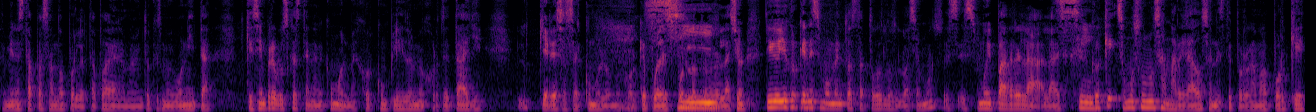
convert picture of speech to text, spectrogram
también está pasando por la etapa de enamoramiento que es muy bonita que siempre buscas tener como el mejor cumplido, el mejor detalle. Quieres hacer como lo mejor que puedes por la otra relación. Digo, yo creo que en ese momento hasta todos lo, lo hacemos. Es, es muy padre la... la Sí. Creo que somos unos amargados en este programa porque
